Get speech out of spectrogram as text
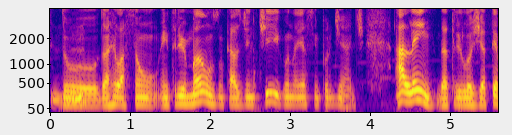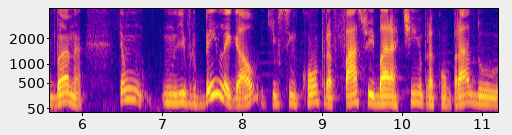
uhum. do, da relação entre irmãos, no caso de Antígona e assim por diante. Além da trilogia tebana, tem um, um livro bem legal que se encontra fácil e baratinho para comprar do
